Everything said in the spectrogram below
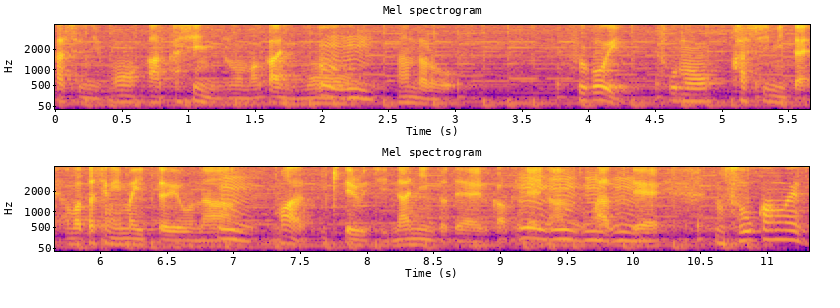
歌手にもあ歌詞の中にも、うんうん。なんだろうすごいその歌詞みたいな私が今言ったような、うん。まあ生きてるうちに何人と出会えるかみたいなのがあって、そう考える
